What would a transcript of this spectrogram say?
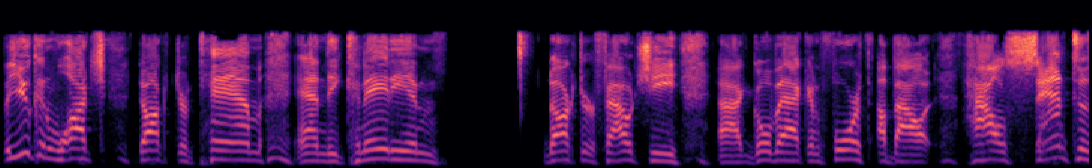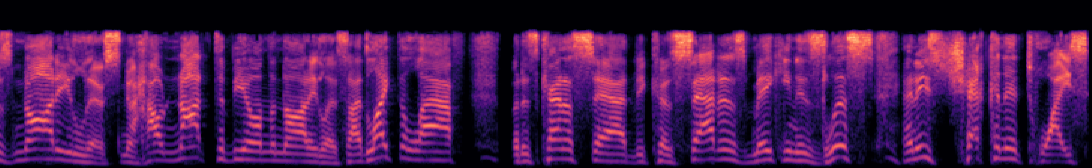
But you can watch Dr. Tam and the Canadian Dr. Fauci uh, go back and forth about how Santa's naughty list, know, how not to be on the naughty list. I'd like to laugh, but it's kind of sad because Santa's making his list and he's checking it twice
